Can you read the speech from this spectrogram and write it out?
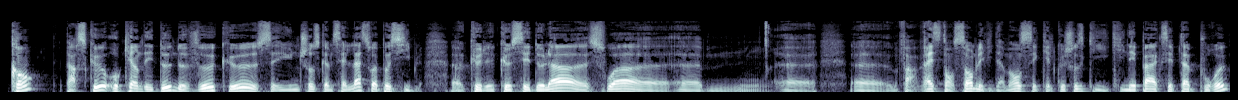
camps parce que aucun des deux ne veut que une chose comme celle-là soit possible, euh, que que ces deux-là euh, soient, euh, euh, euh, euh, enfin restent ensemble évidemment, c'est quelque chose qui qui n'est pas acceptable pour eux.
